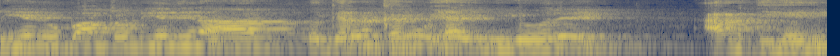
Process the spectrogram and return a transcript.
niyadii u baahanto niyadiina aan la garan karin wixii niyoodeen caqdigani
